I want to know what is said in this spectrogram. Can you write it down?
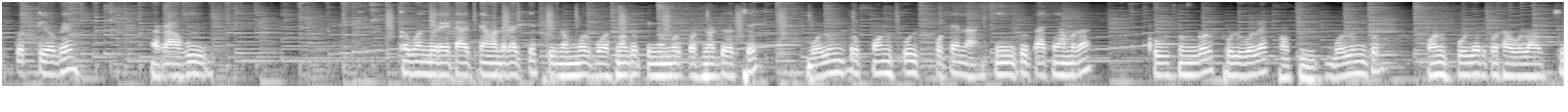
উত্তরটি হবে, রাহু। তো বন্ধুরা, এটা হচ্ছে আমাদের আজকে তিন নম্বর প্রশ্ন। তো তিন নম্বর প্রশ্নটি হচ্ছে, বলুন তো কোন ফুল ফোটে না, কিন্তু তাকে আমরা খুব সুন্দর ফুল বলে থাকি। বলুন তো কোন ফুলের কথা বলা হচ্ছে?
